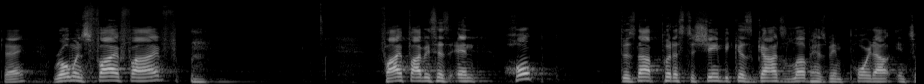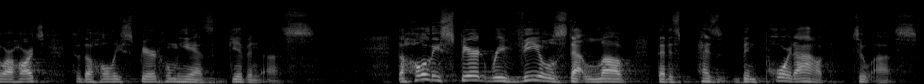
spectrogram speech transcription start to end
Okay? Romans 5 5. 5 5, it says, And hope does not put us to shame because God's love has been poured out into our hearts through the Holy Spirit, whom He has given us. The Holy Spirit reveals that love that is, has been poured out to us.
